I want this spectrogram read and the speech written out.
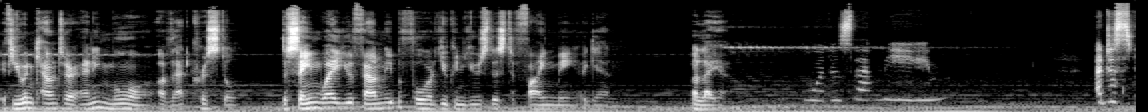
If you encounter any more of that crystal, The same way you found me before, you can use this to find me again. Alea. What does that mean? I just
